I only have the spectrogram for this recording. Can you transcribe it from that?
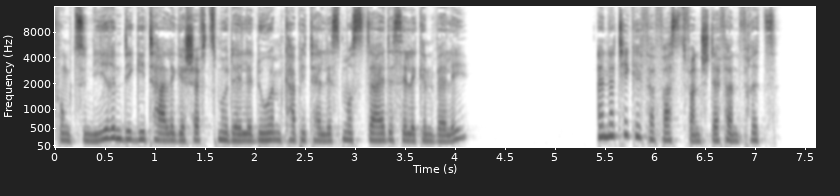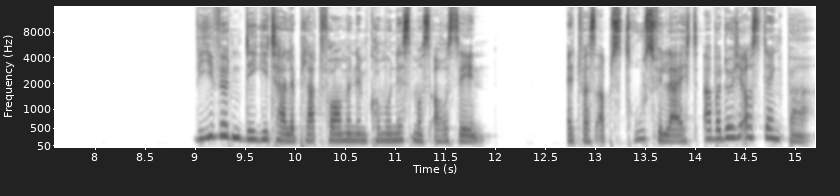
Funktionieren digitale Geschäftsmodelle nur im Kapitalismus-Style des Silicon Valley? Ein Artikel verfasst von Stefan Fritz. Wie würden digitale Plattformen im Kommunismus aussehen? Etwas abstrus vielleicht, aber durchaus denkbar.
